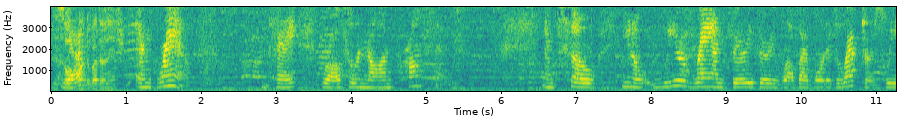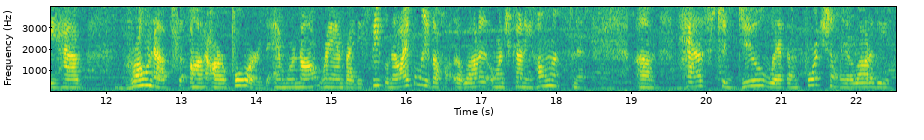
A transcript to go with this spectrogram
This is all Yes, funded by donation. and grants. Okay, we're also a nonprofit, and so you know we are ran very, very well by board of directors. We have grown-ups on our board, and we're not ran by these people. Now, I believe a, a lot of Orange County homelessness um, has to do with, unfortunately, a lot of these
